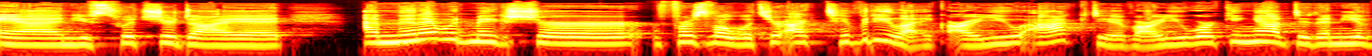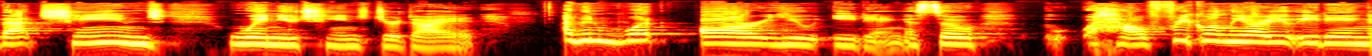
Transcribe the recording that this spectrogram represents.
and you switch your diet and then i would make sure first of all what's your activity like? Are you active? Are you working out? Did any of that change when you changed your diet? And then what are you eating? So how frequently are you eating?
